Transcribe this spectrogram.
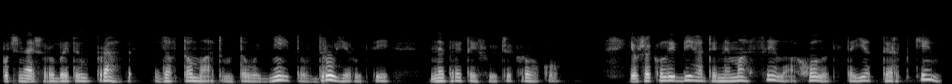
Починаєш робити вправи з автоматом то в одній, то в другій руці, не притишуючи кроку. І вже коли бігати нема сила, холод стає терпким,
